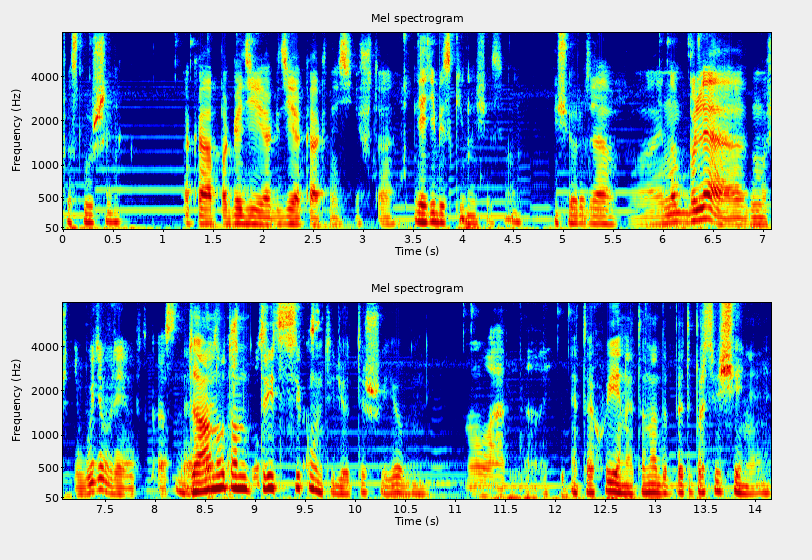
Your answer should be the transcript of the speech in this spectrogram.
Послушаем. Ака, погоди, а где, как найти, что? Я тебе скину сейчас еще раз. Давай, ну бля, может не будем время подкаста? Да, ну там просто- 30 секунд идет, ты что, ебаный. Ну ладно, давай. Это охуенно, это надо, это просвещение.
